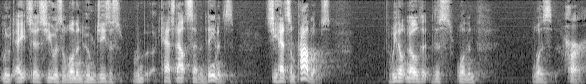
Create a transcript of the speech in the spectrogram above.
Luke 8 says she was a woman whom Jesus cast out seven demons. She had some problems. We don't know that this woman was her.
